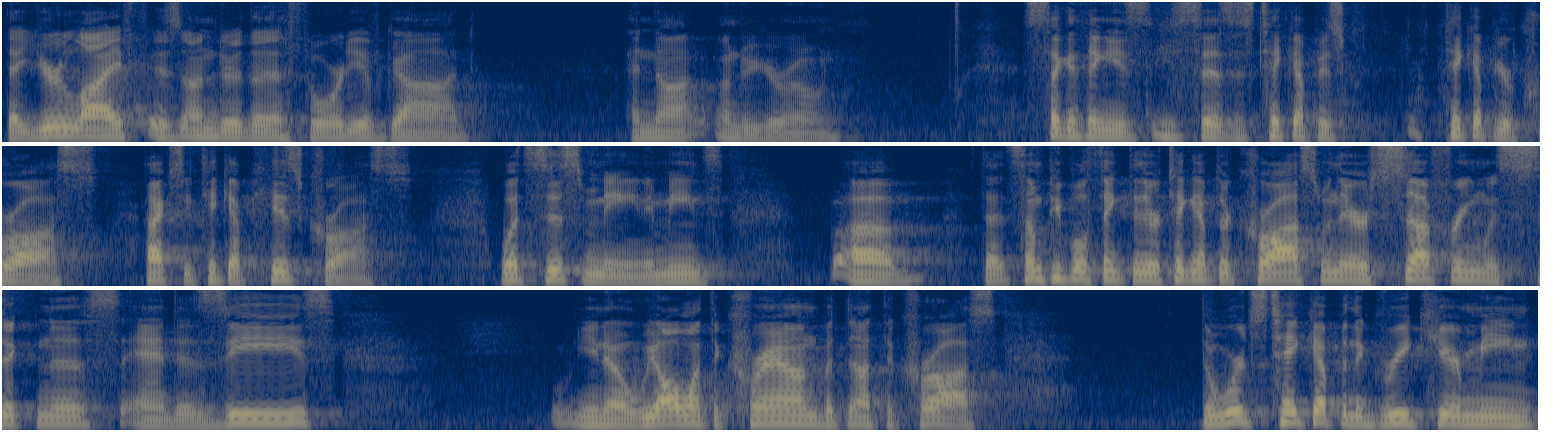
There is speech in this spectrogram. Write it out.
that your life is under the authority of God and not under your own. Second thing he says is take up, his, take up your cross. Actually, take up his cross. What's this mean? It means uh, that some people think that they're taking up their cross when they're suffering with sickness and disease. You know, we all want the crown, but not the cross. The words take up in the Greek here mean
